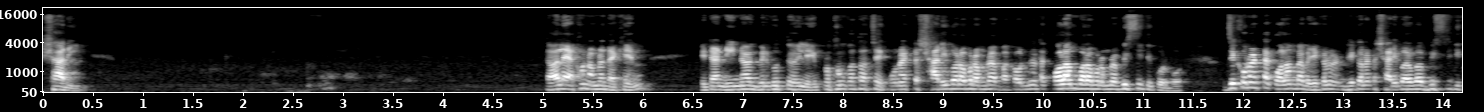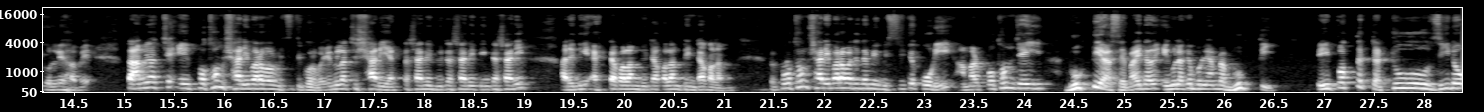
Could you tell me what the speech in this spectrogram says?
শাড়ি। তাহলে এখন আমরা দেখেন এটা নির্ণায়ক বের করতে হইলে প্রথম কথা হচ্ছে কোন একটা সারি বরাবর আমরা বা কোনো একটা কলাম বরাবর আমরা বিস্তৃতি করব। যে কোনো একটা কলাম পাবে যে কোনো যে কোনো একটা সারি বরাবর বিস্তৃতি করলে হবে। তা আমি হচ্ছে এই প্রথম সারি বরাবর বিস্তৃতি করব। এগুলো হচ্ছে সারি, একটা সারি, দুইটা সারি, তিনটা সারি, আর এদিকে একটা কলাম, দুইটা কলাম, তিনটা কলাম। তো প্রথম সারি বরাবর যদি আমি বিস্তৃত করি, আমার প্রথম যেই ভুক্তি আছে বাই এগুলাকে বলি আমরা ভুক্তি। এই প্রত্যেকটা টু জিরো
